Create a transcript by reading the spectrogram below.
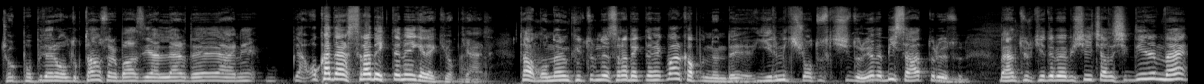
çok popüler olduktan sonra bazı yerlerde yani ya o kadar sıra beklemeye gerek yok yani. Tamam onların kültüründe sıra beklemek var kapının önünde. 20 kişi 30 kişi duruyor ve bir saat duruyorsun. Ben Türkiye'de böyle bir şey hiç alışık değilim ve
